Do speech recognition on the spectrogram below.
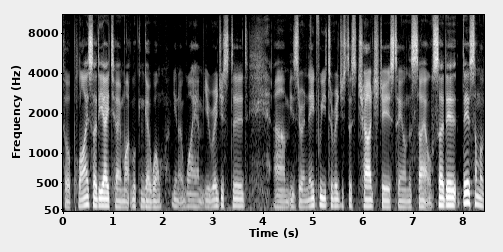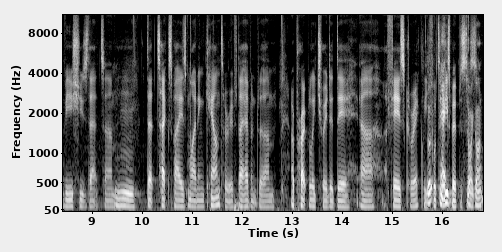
to apply. So the ATO might look and go, well, you know, why haven't you registered? Um, is there a need for you to register? Charge GST on the sale. So there, there's some of the issues that um, that taxpayers might encounter if they haven't um, appropriately treated their uh, affairs correctly Uh, for tax you- purposes. Sorry, go on.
